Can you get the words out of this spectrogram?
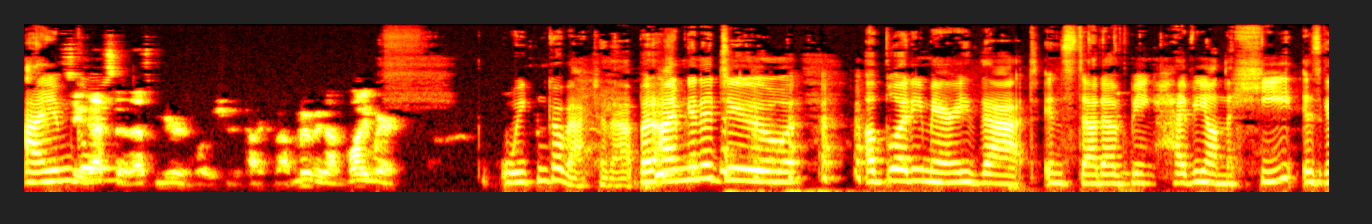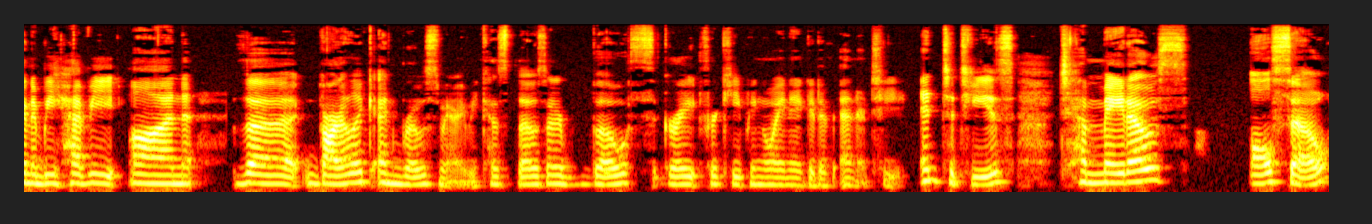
I am See, going. that's it. That's mirrors what we should have talked about. Moving on. Bloody Mary. We can go back to that, but I'm gonna do a Bloody Mary that instead of being heavy on the heat is gonna be heavy on the garlic and rosemary because those are both great for keeping away negative entity entities. Tomatoes also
